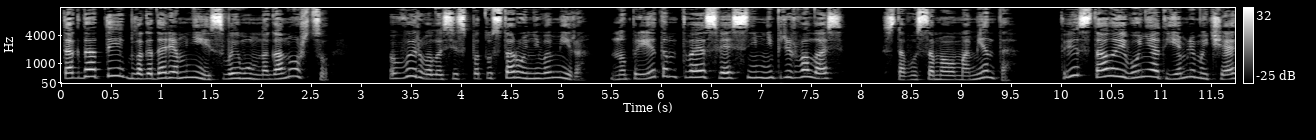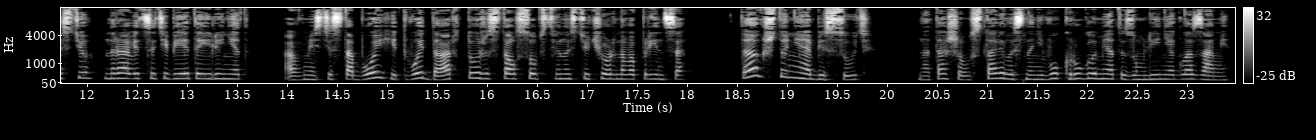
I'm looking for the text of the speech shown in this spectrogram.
Тогда ты, благодаря мне и своему многоножцу, вырвалась из потустороннего мира, но при этом твоя связь с ним не прервалась. С того самого момента ты стала его неотъемлемой частью, нравится тебе это или нет. А вместе с тобой и твой дар тоже стал собственностью Черного Принца. Так что не обессудь. Наташа уставилась на него круглыми от изумления глазами.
